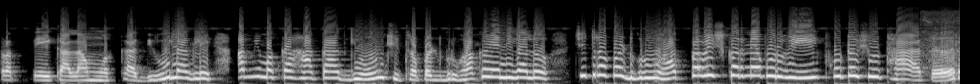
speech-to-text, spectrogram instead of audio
प्रत्येकाला मक्का देऊ लागले. आम्ही मक्का हातात घेऊन चित्रपटगृहाकडे निघालो. चित्रपटगृहात प्रवेश करण्यापूर्वी फोटोशूट हा तर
